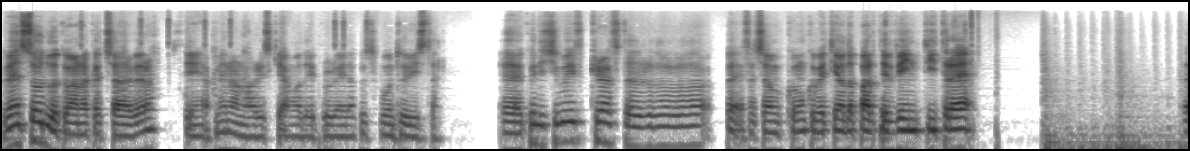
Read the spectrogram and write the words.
Abbiamo solo due che vanno a cacciare vero? sì almeno non rischiamo dei problemi da questo punto di vista. Eh, 15 Wavecraft beh, facciamo comunque mettiamo da parte 23 uh,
